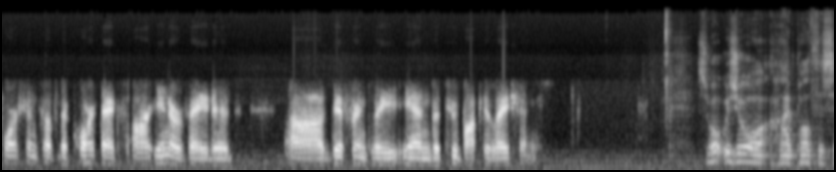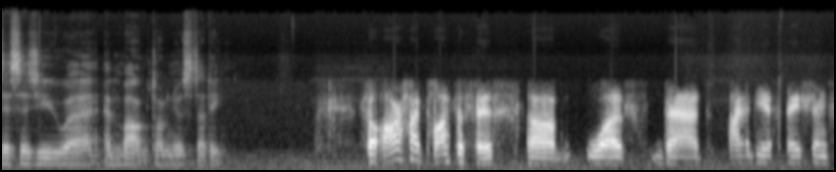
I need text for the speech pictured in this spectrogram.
portions of the cortex are innervated uh, differently in the two populations. So, what was your hypothesis as you uh, embarked on your study? So, our hypothesis uh, was that IBS patients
